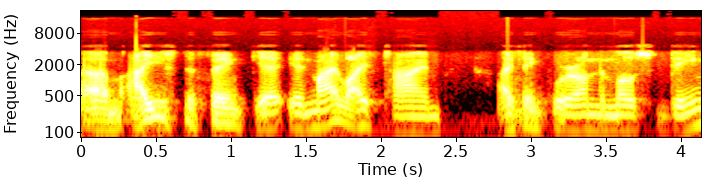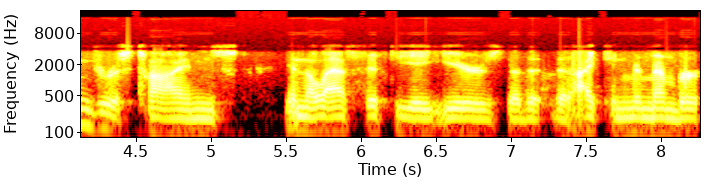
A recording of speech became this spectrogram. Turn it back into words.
um, I used to think in my lifetime, I think we're on the most dangerous times in the last 58 years that, that I can remember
